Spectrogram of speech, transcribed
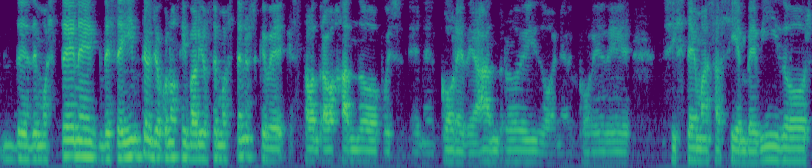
de Demoscene, desde Intel, yo conocí varios Demoscenes que, que estaban trabajando pues, en el core de Android o en el core de sistemas así embebidos,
